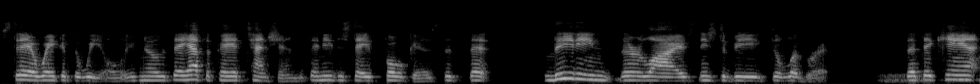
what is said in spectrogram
stay awake at the wheel, you know, that they have to pay attention, that they need to stay focused, that, that leading their lives needs to be deliberate, that they can't,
